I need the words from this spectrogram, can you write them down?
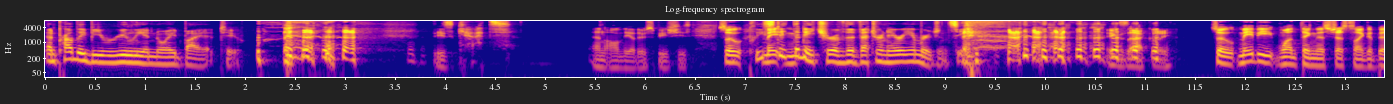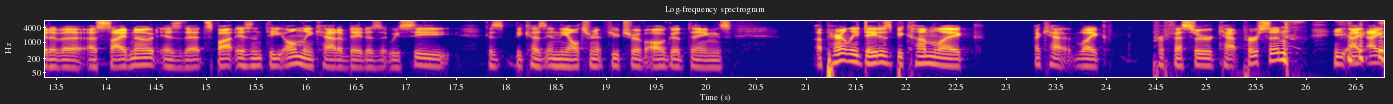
and probably be really annoyed by it too. These cats and all the other species. So Please ma- state the nature of the veterinary emergency. exactly. So maybe one thing that's just like a bit of a, a side note is that Spot isn't the only cat of Data's that we see because because in the alternate future of all good things, apparently Data's become like a cat like Professor Cat Person. he, I, I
